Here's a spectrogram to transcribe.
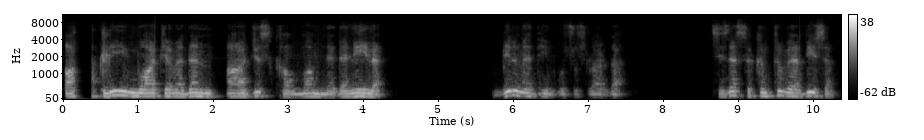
akli muhakemeden aciz kalmam nedeniyle bilmediğim hususlarda size sıkıntı verdiysem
